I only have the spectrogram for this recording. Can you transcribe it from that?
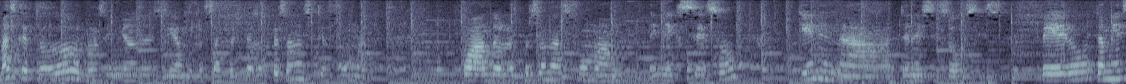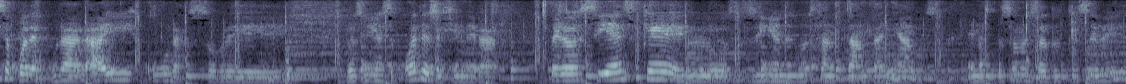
Más que todo los riñones, digamos, les afecta a las personas que fuman. Cuando las personas fuman en exceso, tienen a tener cirrosis pero también se puede curar, hay curas sobre los niños, se puede regenerar, pero si es que los riñones no están tan dañados, en las personas adultas se,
